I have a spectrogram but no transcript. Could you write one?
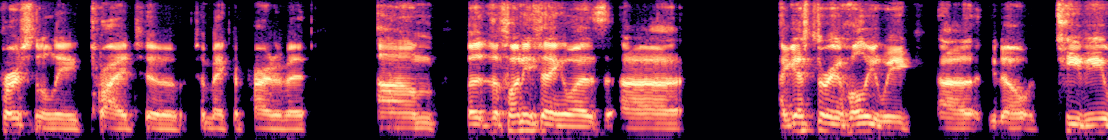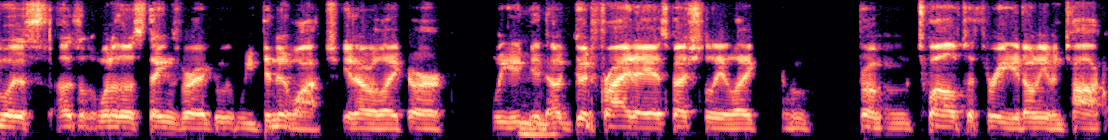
personally tried to to make a part of it. Um, but the funny thing was, uh, I guess during Holy Week, uh, you know, TV was, was one of those things where we didn't watch, you know, like or we you Mhm. know Good Friday, especially like from from twelve to three, you don't even talk.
